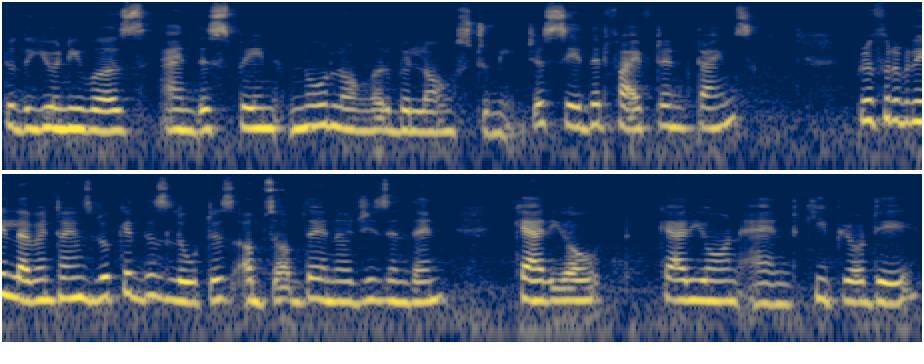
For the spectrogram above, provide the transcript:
to the universe and this pain no longer belongs to me. Just say that 5 10 times preferably 11 times. Look at this lotus absorb the energies and then carry out carry on and keep your day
